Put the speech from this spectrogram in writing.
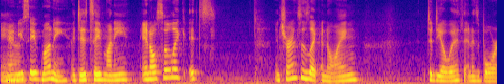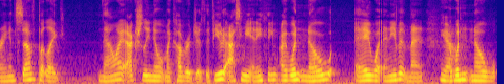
And, And you save money. I did save money, and also like it's insurance is like annoying to deal with, and it's boring and stuff. But like now I actually know what my coverage is. If you'd asked me anything, I wouldn't know a what any of it meant. Yeah. I wouldn't know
